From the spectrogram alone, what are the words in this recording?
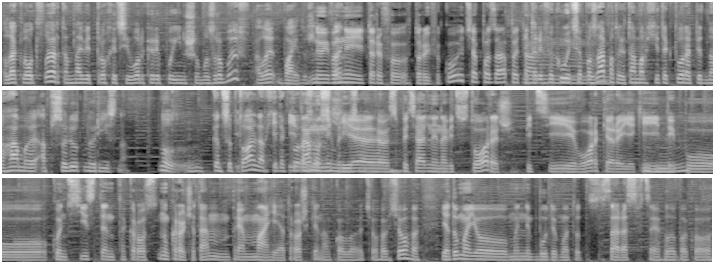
Але Cloudflare там навіть трохи ці воркери по-іншому зробив, але байдуже. Ну і так? вони і тарифу- тарифікуються по і запитам. тарифікуються по запиту, і там архітектура під ногами абсолютно різна. Ну, концептуальна І архітектура там у них різна. є спеціальний навіть сторидж під ці воркери, який, Мгм. типу, консистент крос. Ну, коротше, там прям магія трошки навколо цього всього. Я думаю, ми не будемо тут зараз в це глибоко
